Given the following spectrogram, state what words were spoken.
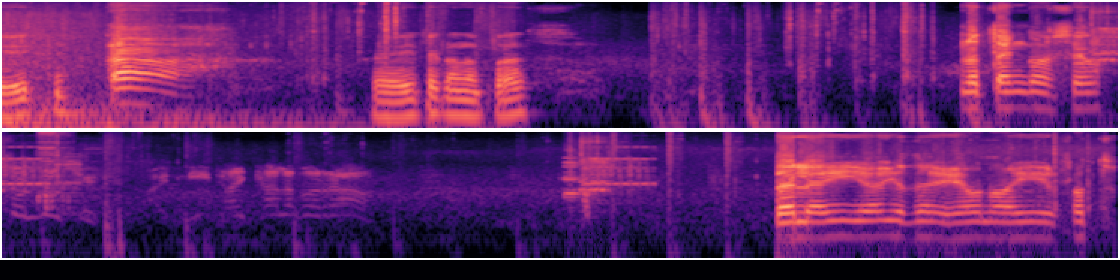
Revivite, Ah, revivite cuando puedas. no tengo cel. Dale ahí, yo, yo dejé uno ahí roto.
